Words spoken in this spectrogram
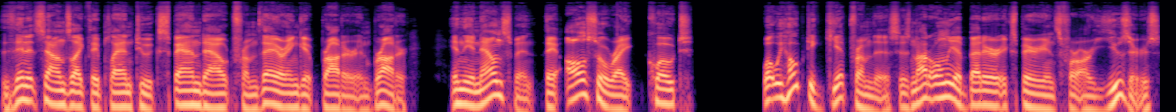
Then it sounds like they plan to expand out from there and get broader and broader. In the announcement, they also write, quote, What we hope to get from this is not only a better experience for our users,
